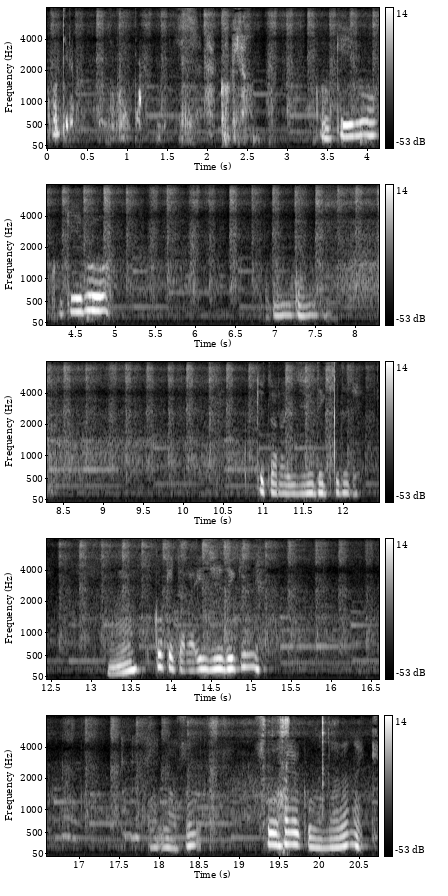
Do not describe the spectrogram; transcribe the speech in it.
と。こけろこけろこけろこけろう。けたら移住できるで。うん？こけたら移住できんねあまあそんそう早くもならないけど。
